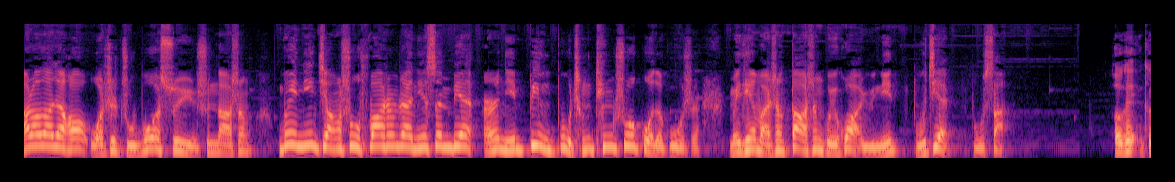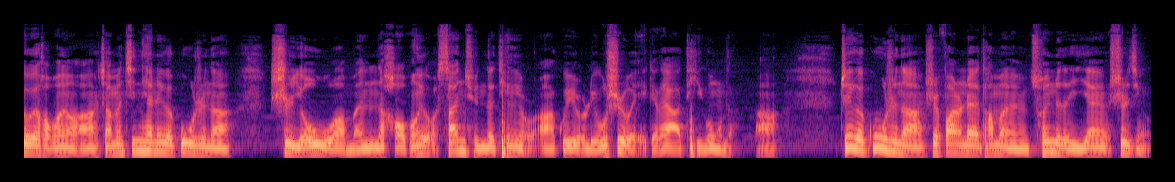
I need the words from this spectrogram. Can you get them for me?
Hello，大家好，我是主播孙宇孙大圣，为您讲述发生在您身边而您并不曾听说过的故事。每天晚上大圣鬼话与您不见不散。OK，各位好朋友啊，咱们今天这个故事呢，是由我们好朋友三群的听友啊，鬼友刘世伟给大家提供的啊。这个故事呢，是发生在他们村子的一件事情。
